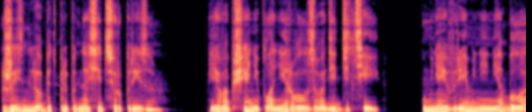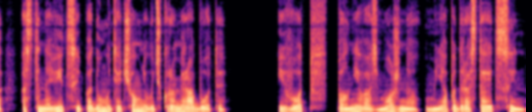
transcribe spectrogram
Жизнь любит преподносить сюрпризы. Я вообще не планировала заводить детей. У меня и времени не было остановиться и подумать о чем-нибудь, кроме работы. И вот, вполне возможно, у меня подрастает сын.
